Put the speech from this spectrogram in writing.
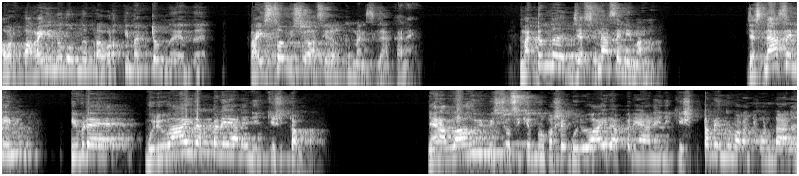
അവർ പറയുന്നതൊന്ന് പ്രവൃത്തി മറ്റൊന്ന് എന്ന് ക്രൈസ്തവ വിശ്വാസികൾക്ക് മനസ്സിലാക്കാനായി. മറ്റൊന്ന് ജസ്ന സലീമാണ്. ജസ്ന സലീം ഇവിടെ ഗുരുവായൂരപ്പനെയാണ് എനിക്കിഷ്ടം. ഞാൻ അള്ളാഹുവിൽ വിശ്വസിക്കുന്നു പക്ഷെ ഗുരുവായൂരപ്പനെയാണ് എനിക്ക് ഇഷ്ടം എന്ന് പറഞ്ഞുകൊണ്ടാണ്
